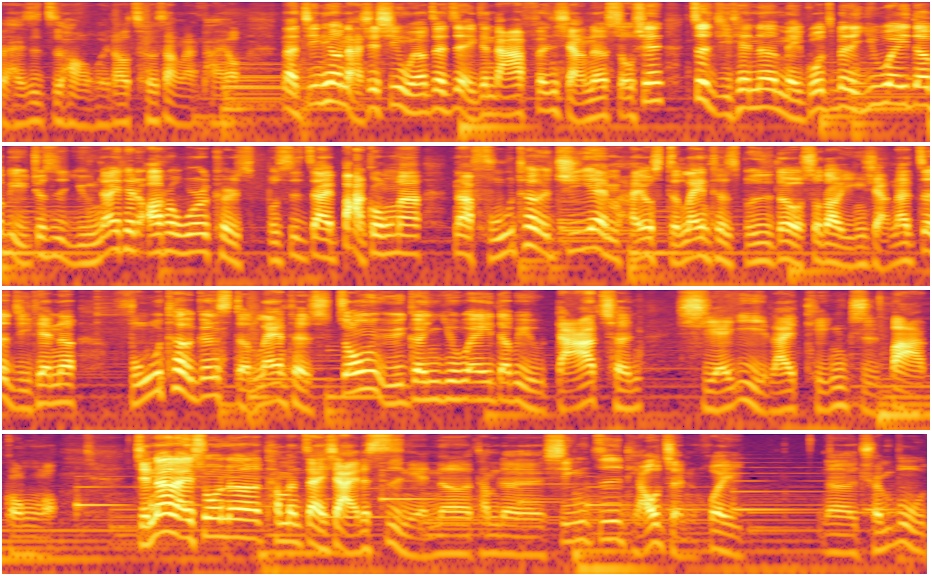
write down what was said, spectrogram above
所以还是只好回到车上来拍哦。那今天有哪些新闻要在这里跟大家分享呢？首先这几天呢，美国这边的 UAW 就是 United Auto Workers 不是在罢工吗？那福特、GM 还有 Stellantis 不是都有受到影响？那这几天呢，福特跟 Stellantis 终于跟 UAW 达成协议来停止罢工哦。简单来说呢，他们在下来的四年呢，他们的薪资调整会呃全部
